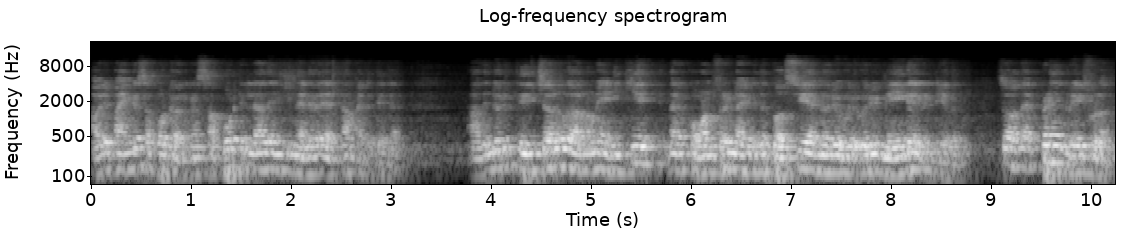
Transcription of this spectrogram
അവർ ഭയങ്കര സപ്പോർട്ട് ആയിരുന്നു. കാരണം സപ്പോർട്ട് ഇല്ലാതെ എനിക്ക് നിലവിൽ എത്താൻ പറ്റത്തില്ല. അതിന്റെ ഒരു തിരിച്ചറിവ് കാരണം എനിക്ക് നല്ല കോൺഫിഡന്റ് ആയിട്ട് ഇത് പെർസ്യൂ ചെയ്യാൻ ഒരു- ഒരു മേഖല കിട്ടിയത്. സോ അത് എപ്പോഴും ഗ്രേറ്റ്ഫുൾ ആണ്.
